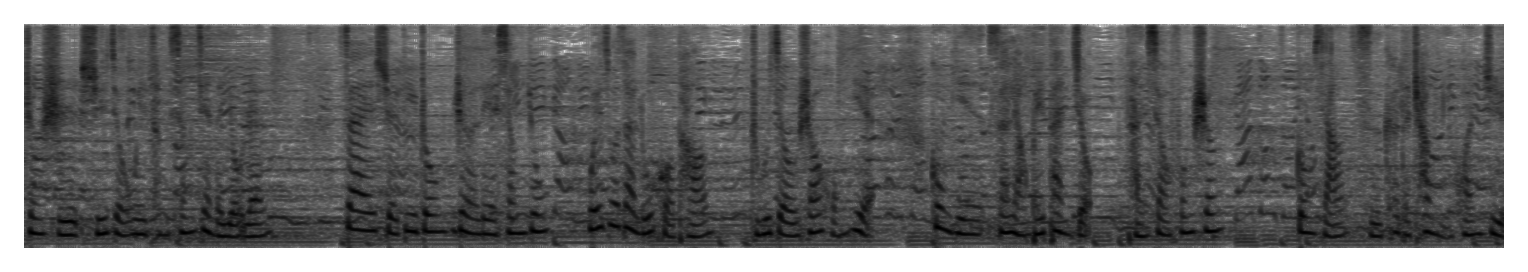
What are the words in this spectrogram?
正是许久未曾相见的友人，在雪地中热烈相拥。围坐在炉火旁，煮酒烧红叶，共饮三两杯淡酒，谈笑风生，共享此刻的畅饮欢聚。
